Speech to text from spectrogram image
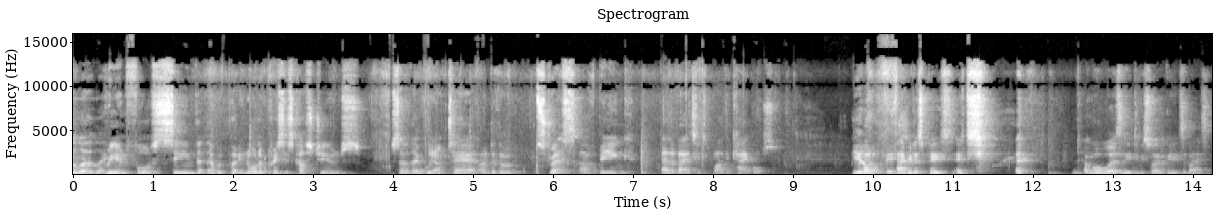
Absolutely. reinforced seam that they would put in all of Chris's costumes so they wouldn't Yeah. tear under the stress of being elevated by the cables. Beautiful what a piece. fabulous piece. It's no more words need to be spoken. It's amazing.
